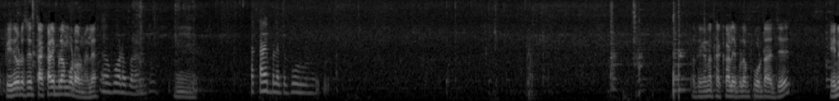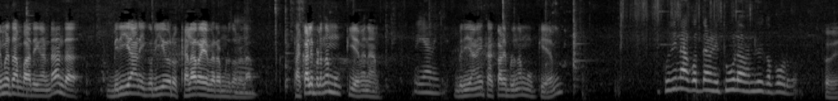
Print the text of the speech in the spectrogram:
இப்போ இதோட சேர்த்து தக்காளி பழம் போடணும் இல்லை? போட போகிறேன் ம். தக்காளி பழத்தை போடுவோம். பார்த்தீங்கன்னா தக்காளி பழம் போட்டாச்சு. இனிமே தான் பார்த்தீங்கன்னா அந்த பிரியாணிக்குரிய ஒரு கிளறை வரம்னு சொல்லலாம். தக்காளி பழம் தான் முக்கியம் என்ன? பிரியாணிக்கு. பிரியாணி தக்காளி பழம் தான் முக்கியம். புதினா கொத்தமல்லி தூளை வந்து இதுக்கு போடுவோம். இப்போவே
